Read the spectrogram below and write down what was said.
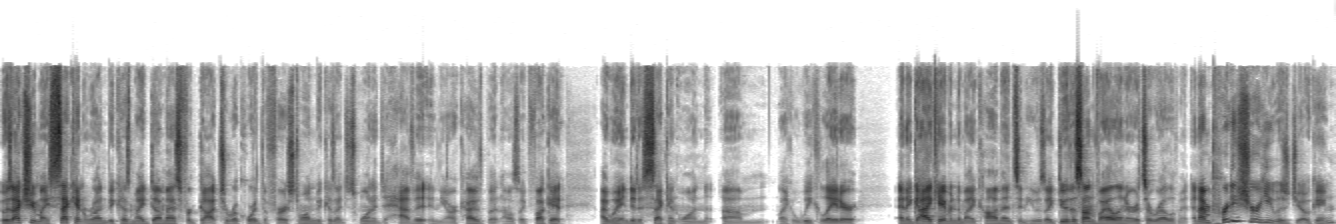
It was actually my second run because my dumbass forgot to record the first one because I just wanted to have it in the archive. But I was like, fuck it. I went and did a second one um, like a week later. And a guy came into my comments and he was like, do this on violent or it's irrelevant. And I'm pretty sure he was joking.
